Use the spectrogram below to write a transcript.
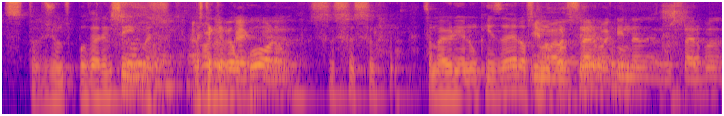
Se todos juntos puderem, sim, mas, mas tem que haver um é quórum. Se, se, se, se, a maioria não quiser ou se e não, não aparecer... É o Serba, ainda, o Serba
